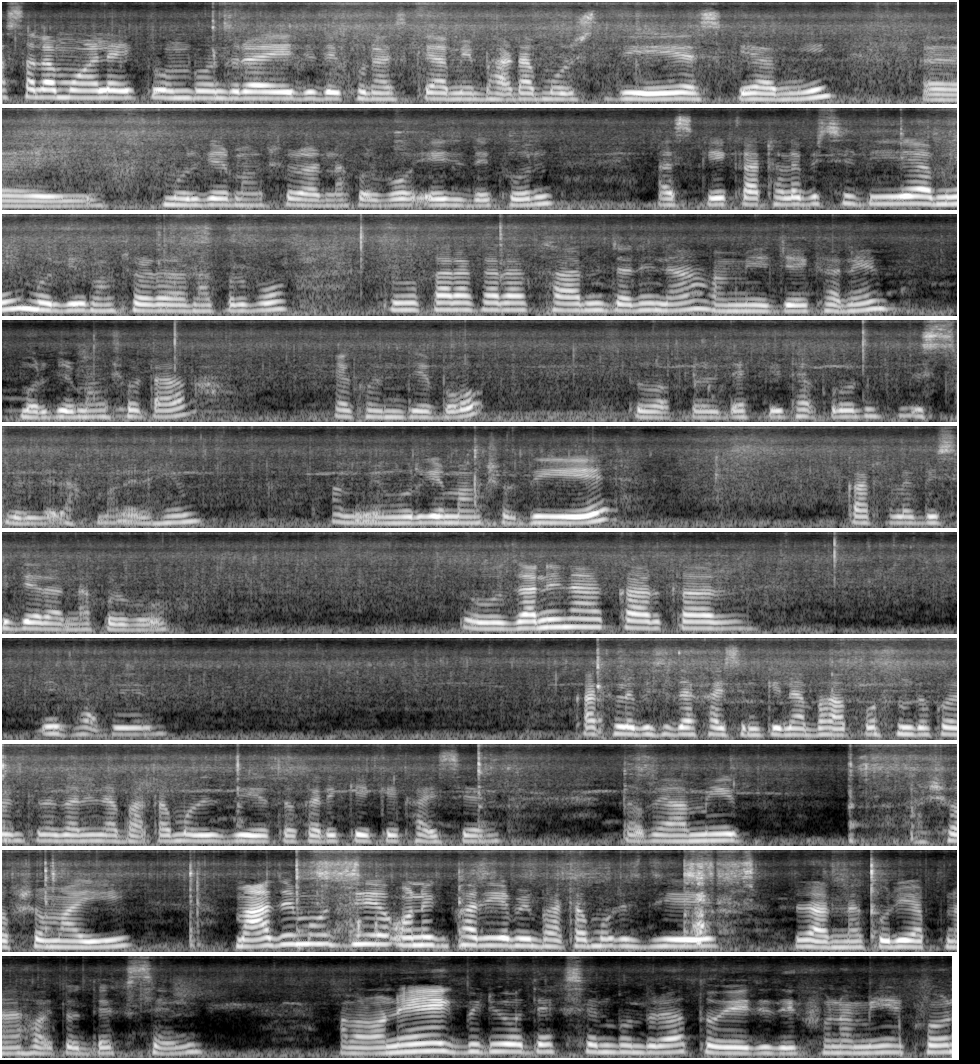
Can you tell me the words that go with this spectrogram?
আসসালামু আলাইকুম বন্ধুরা, এই যে দেখুন আজকে আমি ভাড়া মরিচ দিয়ে আজকে আমি মুরগির মাংস রান্না করব। এই যে দেখুন, আজকে কাঁঠালা বিচি দিয়ে আমি মুরগির মাংস রান্না করব। তো কারা কারা খান জানি না, আমি যে এখানে মুরগির মাংসটা এখন দেব। তো আপনারা দেখতেই থাকুন বিসমিল্লা রহমান রহিম। আমি মুরগির মাংস দিয়ে কাঁঠালা বিচি দিয়ে রান্না করব। তো জানি না কার কার এভাবে কাঁঠালে বেশি দেখাইছেন কিনা বা পছন্দ করেন কিনা জানি না বাটা মরিচ দিয়ে তরকারি কে কে খাইছেন। তবে আমি সব সময়ই মাঝে মধ্যে অনেকবারই আমি বাটা মরিচ দিয়ে রান্না করি, আপনারা হয়তো দেখছেন। আমার অনেক ভিডিও দেখছেন বন্ধুরা, তো এই যে দেখুন আমি এখন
